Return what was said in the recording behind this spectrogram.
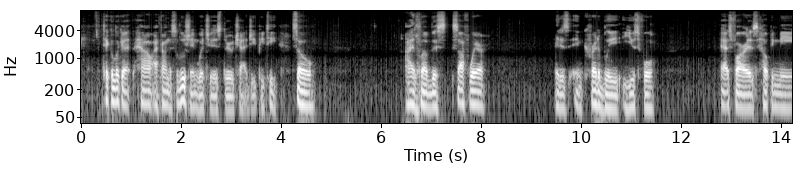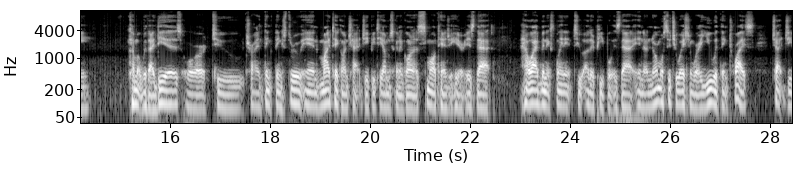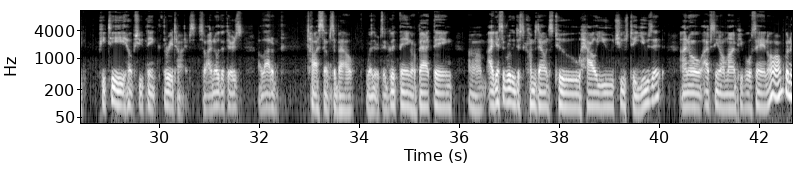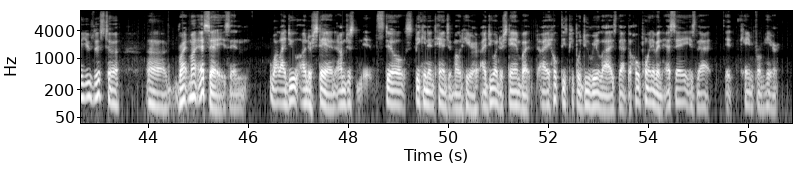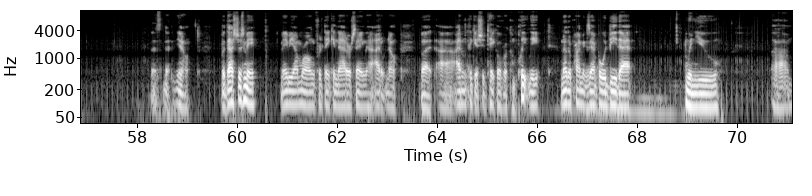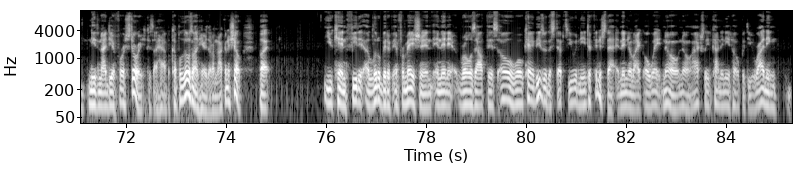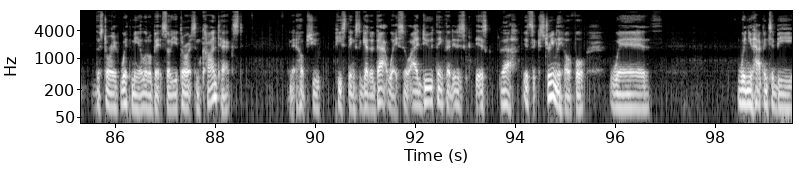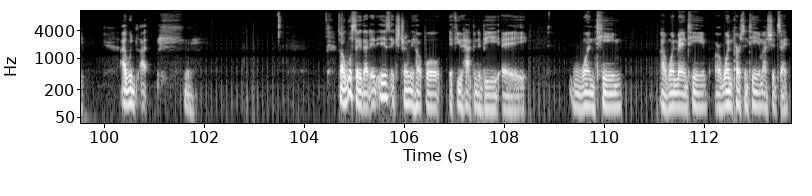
take a look at how I found the solution, which is through ChatGPT. So I love this software. It is incredibly useful as far as helping me come up with ideas or to try and think things through. And my take on ChatGPT, I'm just going to go on a small tangent here, is that how I've been explaining it to other people is that in a normal situation where you would think twice, Chat GPT helps you think three times. So I know that there's a lot of toss ups about whether it's a good thing or bad thing. Um, I guess it really just comes down to how you choose to use it. I know I've seen online people saying, "Oh, I'm going to use this to uh, write my essays," and while I do understand, I'm just still speaking in tangent mode here. I do understand, but I hope these people do realize that the whole point of an essay is that it came from here. That's that, you know, but that's just me. Maybe I'm wrong for thinking that or saying that. I don't know, but uh, I don't think it should take over completely. Another prime example would be that when you um, need an idea for a story, because I have a couple of those on here that I'm not going to show, but you can feed it a little bit of information and then it rolls out this, oh, okay, these are the steps you would need to finish that. And then you're like, oh, wait, no, no, I actually kind of need help with you writing the story with me a little bit. So you throw it some context and it helps you piece things together that way. So I do think that it is, is ugh, it's extremely helpful with when you happen to be, I would, I, hmm. So I will say that it is extremely helpful if you happen to be a one team, a one man team, or one person team, I should say.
